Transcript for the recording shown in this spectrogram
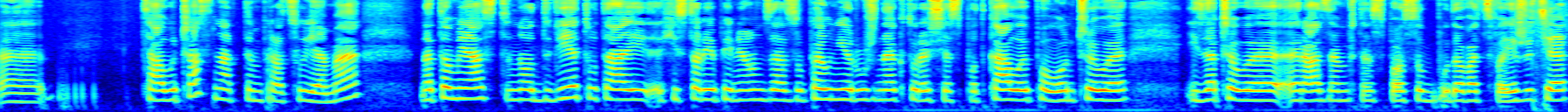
e, cały czas nad tym pracujemy. Natomiast no, dwie tutaj historie pieniądza zupełnie różne, które się spotkały, połączyły i zaczęły razem w ten sposób budować swoje życie,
